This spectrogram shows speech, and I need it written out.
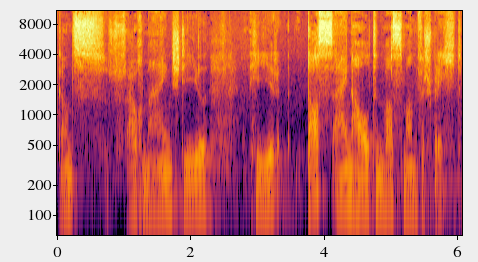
ganz auch mein Stil hier das einhalten, was man verspricht.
